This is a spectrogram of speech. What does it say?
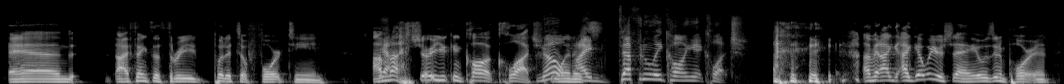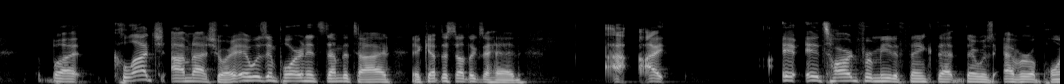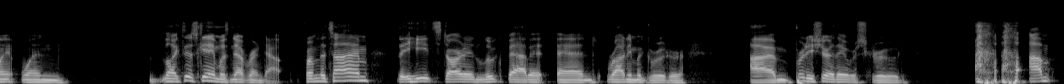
and I think the three put it to 14. I'm yeah. not sure you can call it clutch. No, I'm definitely calling it clutch. I mean, I, I get what you're saying. It was important, but clutch, I'm not sure. It was important. It stemmed the tide. It kept the Celtics ahead. I, I it, it's hard for me to think that there was ever a point when, like, this game was never in doubt. From the time the Heat started Luke Babbitt and Rodney McGruder, I'm pretty sure they were screwed. I'm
